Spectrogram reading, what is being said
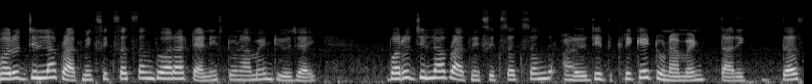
ભરૂચ જિલ્લા પ્રાથમિક શિક્ષક સંઘ દ્વારા ટેનિસ ટુર્નામેન્ટ યોજાઈ. ભરૂચ જિલ્લા પ્રાથમિક શિક્ષક સંઘ આયોજિત ક્રિકેટ ટુર્નામેન્ટ તારીખ દસ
